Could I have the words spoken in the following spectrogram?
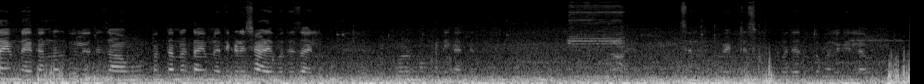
टाईम नाही. त्यांनाच बोलले होते जा म्हणून. पण त्यांना टाईम नाही तिकडे शाळेमध्ये जायला म्हणून मग मी निघाले चला भेटते स्कूलमध्ये आता तुम्हाला गेल्यावर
